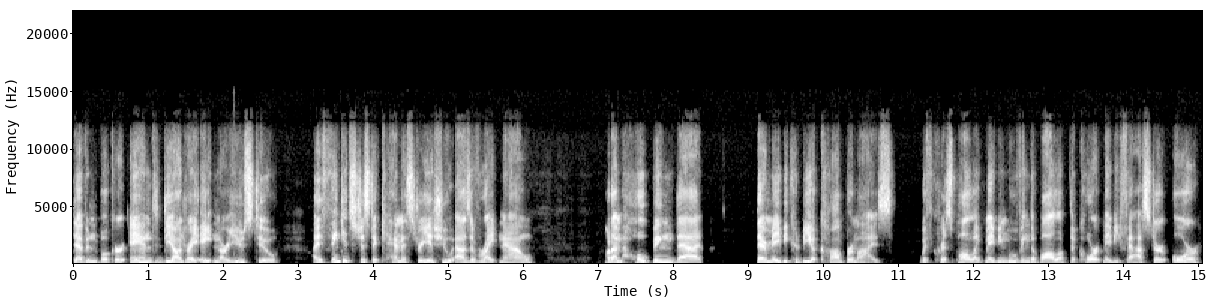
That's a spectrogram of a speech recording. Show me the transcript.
Devin Booker and DeAndre Ayton are used to. I think it's just a chemistry issue as of right now. But I'm hoping that there maybe could be a compromise with Chris Paul, like maybe moving the ball up the court maybe faster, or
